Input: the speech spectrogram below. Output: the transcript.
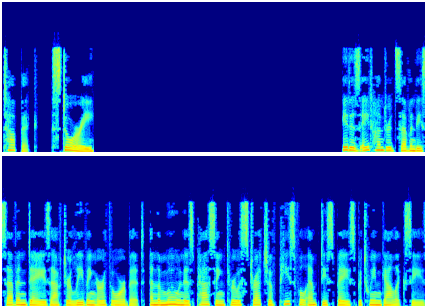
Topic. Story It is 877 days after leaving Earth orbit, and the Moon is passing through a stretch of peaceful empty space between galaxies.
